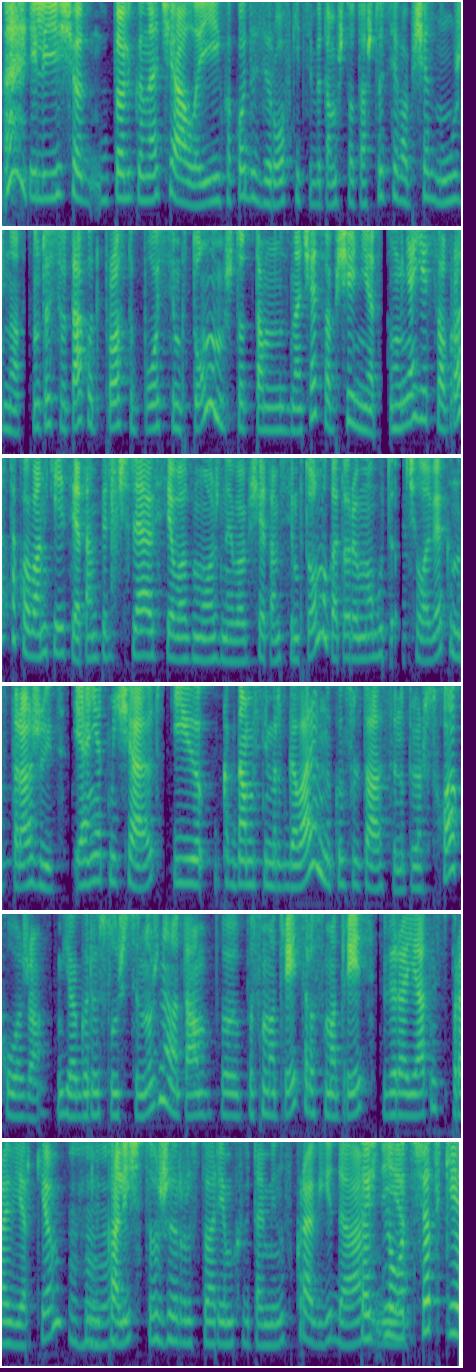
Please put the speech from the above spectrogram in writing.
или еще только начало, и какой дозировки тебе там что-то, а что тебе вообще нужно. Ну, то есть вот так вот просто по симптомам что-то там назначать вообще нет. У меня есть вопрос такой в анкете, я там перечисляю все возможные вообще там симптомы, которые могут человека насторожить. И они отмечают. И когда мы с ними разговариваем на консультации, например, сухая кожа, я говорю, слушайте, нужно там посмотреть, рассмотреть вероятность проверки, Мгм. количество жирорастворимых витаминов в крови, да. То есть, ну и- вот все-таки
